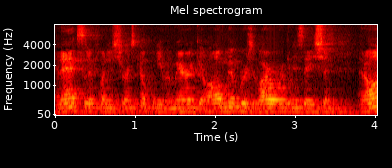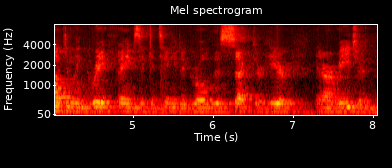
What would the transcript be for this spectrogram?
and Accident Fund Insurance Company of America, all members of our organization, and all doing great things to continue to grow this sector here in our region.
